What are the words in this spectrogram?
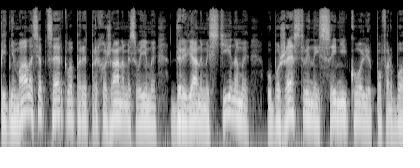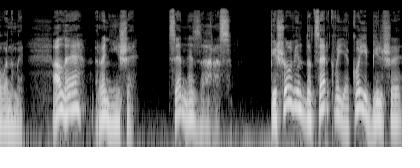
піднімалася б церква перед прихожанами своїми дерев'яними стінами у божественний синій колір пофарбованими. Але раніше це не зараз. Пішов він до церкви, якої більше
